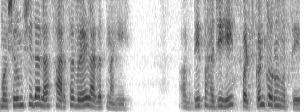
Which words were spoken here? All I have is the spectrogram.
मशरूम शिजायला फारसा वेळ लागत नाही. अगदी भाजी ही पटकन करून होते.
